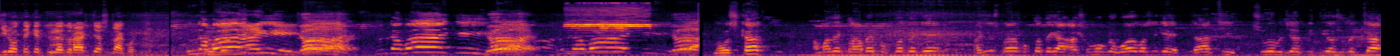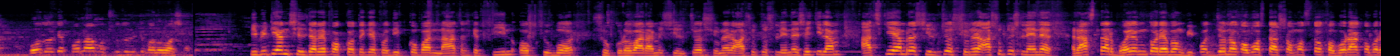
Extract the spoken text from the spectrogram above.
জিরো থেকে তুলে ধরার চেষ্টা করছি। নমস্কার। আমাদের ক্লাবের পক্ষ থেকে আশিস ক্লাবের পক্ষ থেকে আর সমগ্র বয়বাসীকে জানাচ্ছি শুভ বিজয় প্রীতি ও শুভেচ্ছা। বড়দেরকে প্রণাম ও ছোটদেরকে ভালোবাসা। টিবিটিয়ান শিলচরের পক্ষ থেকে প্রদীপ কুমার নাথ, আজকে তিন অক্টোবর শুক্রবার আমি শিলচর সোনের আশুতোষ লেনে এসেছিলাম। আজকে আমরা শিলচর সোনের আশুতোষ লেনের রাস্তার ভয়ঙ্কর এবং বিপজ্জনক অবস্থার সমস্ত খবরাখবর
